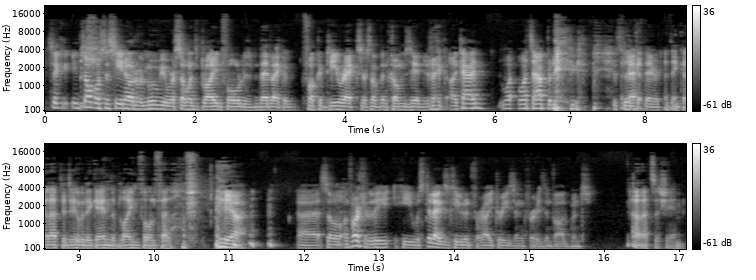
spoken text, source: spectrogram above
It's like it's almost a scene out of a movie where someone's blindfolded and then like a fucking T Rex or something comes in. You're like, I can't. What what's happening? Just left there. I think I'll have to do it again. The blindfold fell off. Yeah. Uh, so unfortunately, he was still executed for high treason for his involvement. Oh, that's a shame.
